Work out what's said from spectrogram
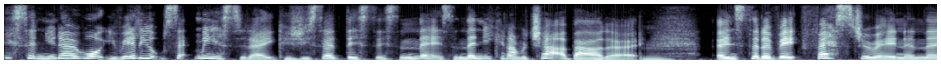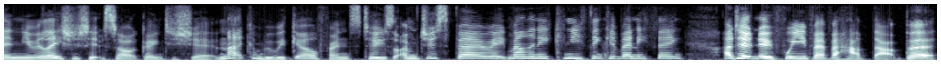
listen, you know what? You really upset me yesterday because you said this, this, and this, and then you can have a chat about it instead of it festering and then your relationships start going to shit. And that can be with girlfriends too. So I'm just very, Melanie, can you think of anything? I don't know if we've ever had that, but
